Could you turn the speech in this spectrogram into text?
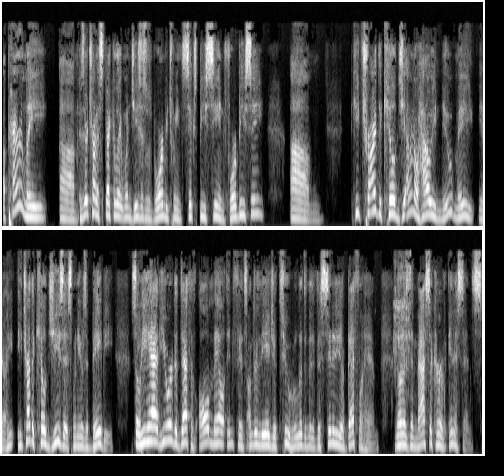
apparently, because um, they're trying to speculate when Jesus was born between 6 BC and 4 BC. Um, he tried to kill, I don't know how he knew, maybe, you know, he, he tried to kill Jesus when he was a baby. So he had, he ordered the death of all male infants under the age of two who lived in the vicinity of Bethlehem, known as the Massacre of Innocents.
